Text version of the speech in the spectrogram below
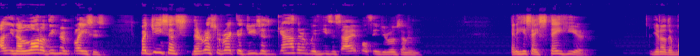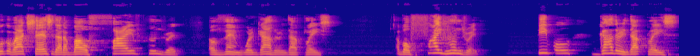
uh, in a lot of different places. But Jesus, the resurrected Jesus, gathered with his disciples in Jerusalem. And he says, Stay here. You know, the book of Acts says that about 500 of them were gathered in that place. About 500 people gathered in that place.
